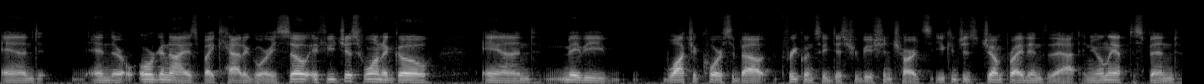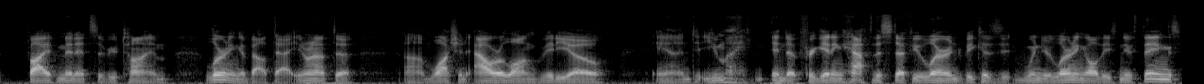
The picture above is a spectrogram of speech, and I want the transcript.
and and they're organized by category. So if you just want to go and maybe watch a course about frequency distribution charts, you can just jump right into that, and you only have to spend five minutes of your time learning about that. You don't have to um, watch an hour long video and you might end up forgetting half the stuff you learned because when you're learning all these new things,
